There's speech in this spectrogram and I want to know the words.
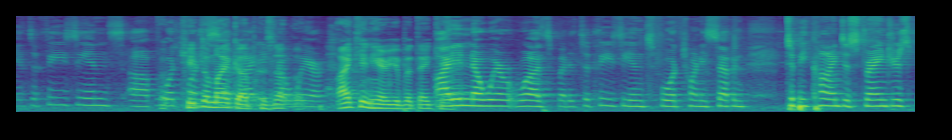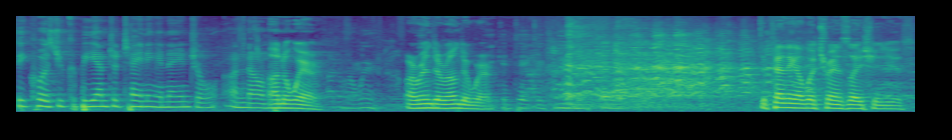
It's Ephesians uh, Keep the mic up, I because didn't know where. I can hear you, but they I can't. I didn't know where it was, but it's Ephesians 4:27. To be kind to strangers because you could be entertaining an angel unknown. Unaware. Or in their underwear, We can take a depending on what translation you use.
